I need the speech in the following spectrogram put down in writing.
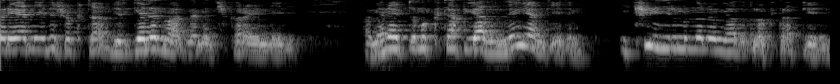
berýän diýdi, şu kitaby diýdi, gelen badyna men çykaraýyn diýdi. Men aýtdym, bu kitap ýazyldy eýýäm diýdim. Iki ýüz ýyl mundan öň ýazylan o kitap diýdim.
